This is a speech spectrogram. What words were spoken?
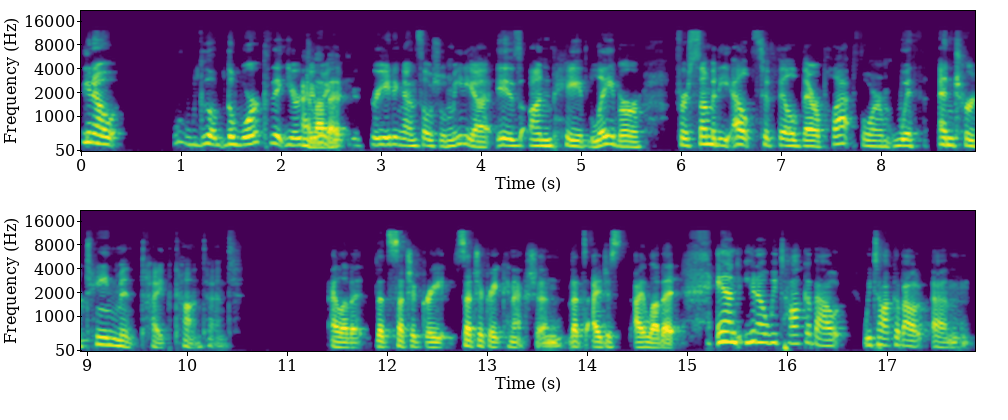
you know, the, the work that you're doing, that you're creating on social media is unpaid labor for somebody else to fill their platform with entertainment type content. I love it. That's such a great, such a great connection. That's I just I love it. And you know, we talk about we talk about um,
